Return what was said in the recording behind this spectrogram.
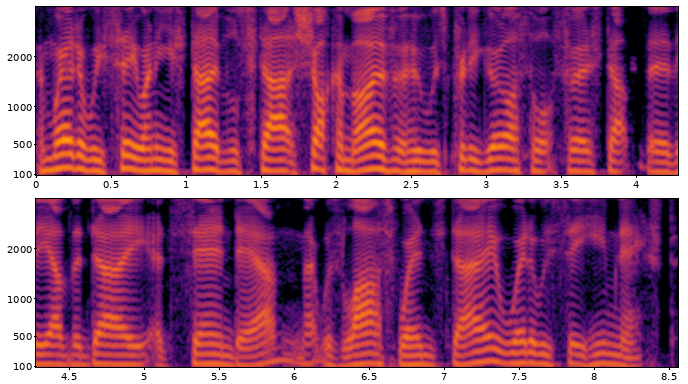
And where do we see one of your stables start? Shock 'em over, who was pretty good, I thought, first up there the other day at Sandown. That was last Wednesday. Where do we see him next?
